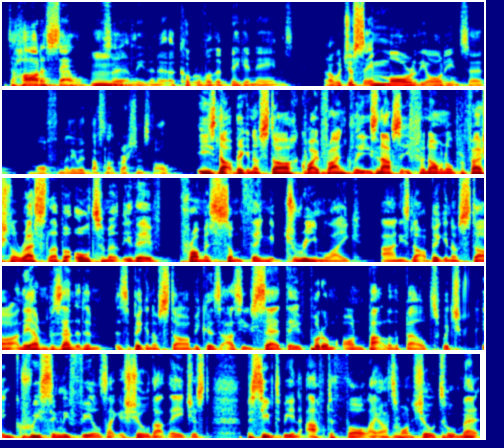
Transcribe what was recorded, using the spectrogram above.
It's a harder sell mm. certainly than a, a couple of other bigger names that I would just say more of the audience are more familiar with. That's not Gresham's fault. He's not a big enough star, quite frankly. He's an absolutely phenomenal professional wrestler, but ultimately they've promised something dreamlike, and he's not a big enough star. And they haven't presented him as a big enough star because, as you said, they've put him on Battle of the Belts, which increasingly feels like a show that they just perceive to be an afterthought. Like that's one show too many.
